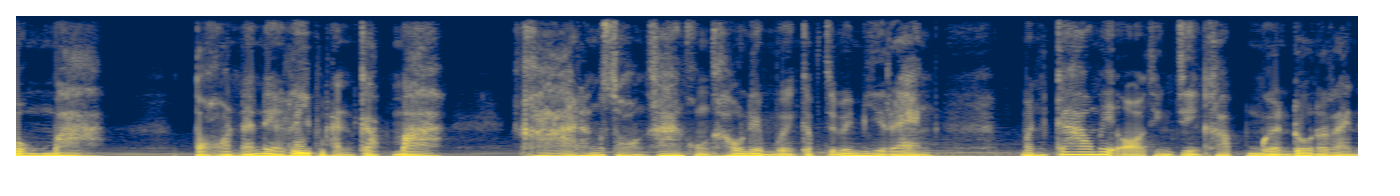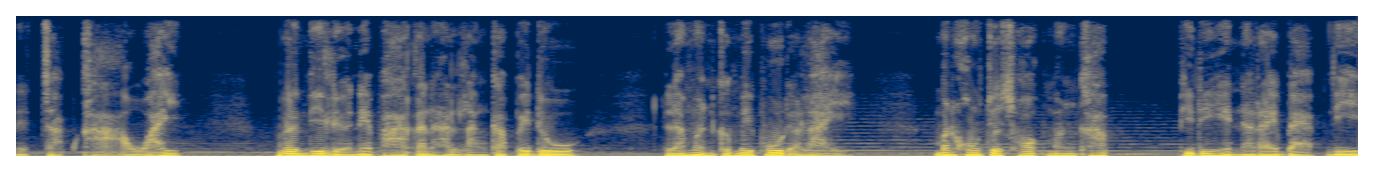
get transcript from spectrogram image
ลงมา ตอนนั้นเนี่ยรีบหันกลับมา ขาทั้งสองข้างของเขาเนี่ยเหมือนกับจะไม่มีแรง มันก้าวไม่ออกจริง ๆ ครับ เหมือนโดนอะไรเนี่ยจับขาไว้ เพื่อนที่เหลือเนี่ยพากันหันหลังกลับไปดู แล้วมันก็ไม่พูดอะไร มันคงจะช็อกมั้งครับ ที่ได้เห็นอะไรแบบนี้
